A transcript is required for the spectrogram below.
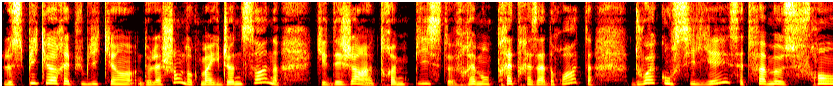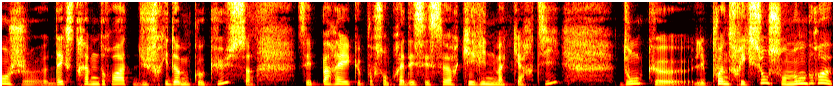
le speaker républicain de la Chambre, donc Mike Johnson, qui est déjà un Trumpiste vraiment très très à droite, doit concilier cette fameuse frange d'extrême droite du Freedom Caucus. C'est pareil que pour son prédécesseur Kevin McCarthy. Donc euh, les points de friction sont nombreux.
